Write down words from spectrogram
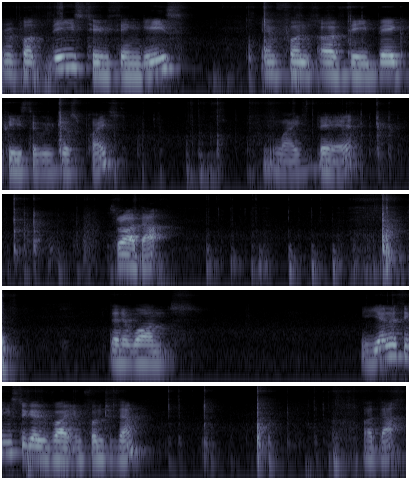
And we put these two thingies in front of the big piece that we've just placed. Like that. So like that. Then it wants the yellow things to go right in front of them. Like that.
